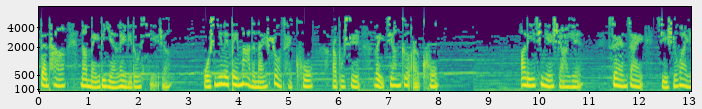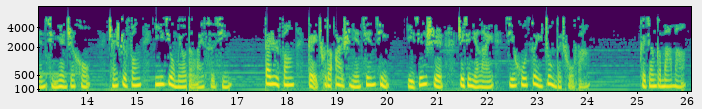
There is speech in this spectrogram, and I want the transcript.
但他那每一滴眼泪里都写着：“我是因为被骂的难受才哭，而不是为江歌而哭。”二零一七年十二月，虽然在几十万人请愿之后，陈世峰依旧没有等来死刑，但日方给出的二十年监禁已经是这些年来几乎最重的处罚。可江歌妈妈。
